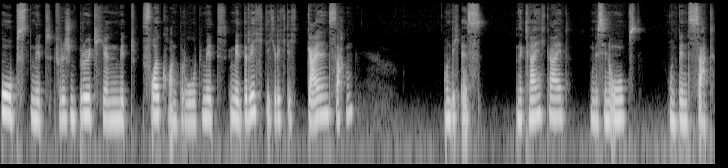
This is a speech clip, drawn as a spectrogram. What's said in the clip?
Obst, mit frischen Brötchen, mit Vollkornbrot, mit, mit richtig, richtig geilen Sachen. Und ich esse eine Kleinigkeit, ein bisschen Obst und bin satt.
